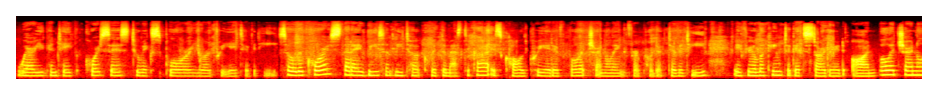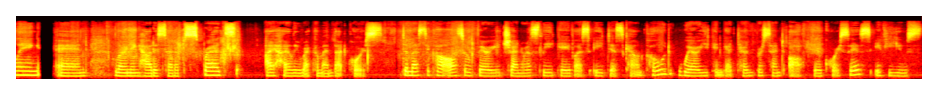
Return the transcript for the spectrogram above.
where you can take courses to explore your creativity. So the course that I recently took with Domestika is called Creative Bullet Journaling for Productivity. If you're looking to get started on bullet journaling and learning how to set up spreads, I highly recommend that course. Domestika also very generously gave us a discount code where you can get 10% off their courses if you use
